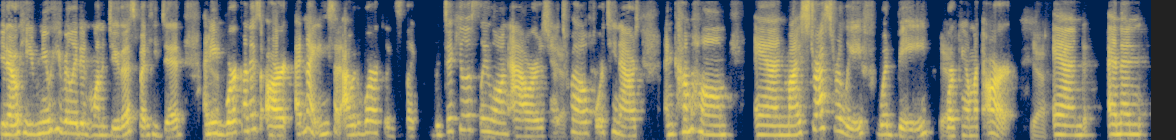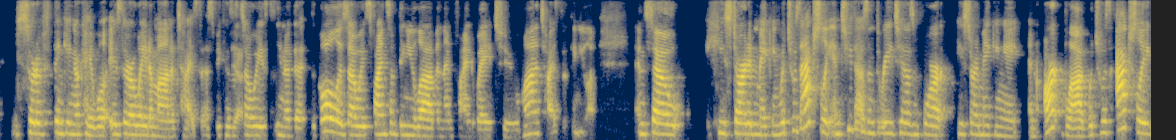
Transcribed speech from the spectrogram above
you know he knew he really didn't want to do this, but he did, and he'd work on his art at night. And he said, I would work it's like ridiculously long hours, you know, Yeah. 12, 14 hours, and come home, and my stress relief would be Yeah. working on my art Yeah. and and then sort of thinking okay well is there a way to monetize this because it's always you know the, the goal is always find something you love and then find a way to monetize the thing you love and so he started making which was actually in 2003 2004 he started making a, an art blog which was actually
